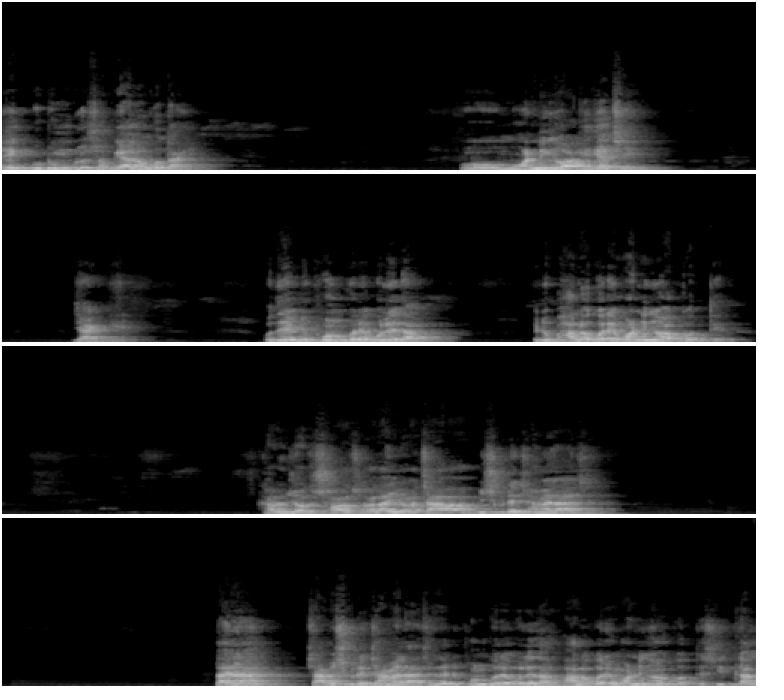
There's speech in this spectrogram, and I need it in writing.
এই কুটুমগুলো সব গেল কোথায়? ও মর্নিং ওয়াকে গেছে? যাকগে। ওদের একটু ফোন করে বলে দাও। একটু ভালো করে মর্নিং ওয়াক করতে। কারণ যত সকাল সকাল আসবে চা, বিস্কুটের ঝামেলা আছে। তাই না? চা, বিস্কুটের ঝামেলা আছে। একটু ফোন করে বলে দাও। ভালো করে মর্নিং ওয়াক করতে, শীতকাল।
